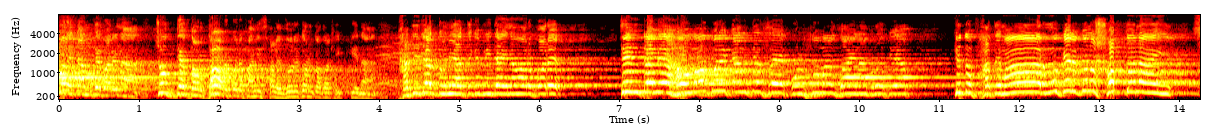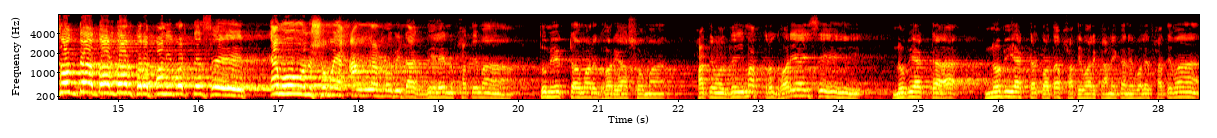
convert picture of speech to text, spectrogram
করে কান্দতে পারে না। চোখ দিয়ে দর দর করে পানি ছাড়ে জোরে কোন কথা ঠিক কিনা? খাদিজার দুনিয়া থেকে বিদায় নেওয়ার পরে তিনটা মেয়ে হাউমাউ করে কান্দতেছে কুলসুমা জয়নাব রোকেয়া। কিন্তু ফাতেমার মুখের কোনো শব্দ নাই। চোখ দিয়ে দর দর করে পানি পড়তেছে। এমন সময় আল্লাহর নবী ডাক দিলেন, ফাতেমা, তুমি একটু আমার ঘরে আসো মা। ফাতেমা যেই মাত্র ঘরে আইছে, নবী একটা নবী একটা কথা ফাতেমার কানে কানে বলে, ফাতেমা,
